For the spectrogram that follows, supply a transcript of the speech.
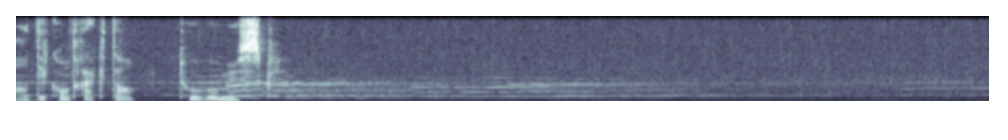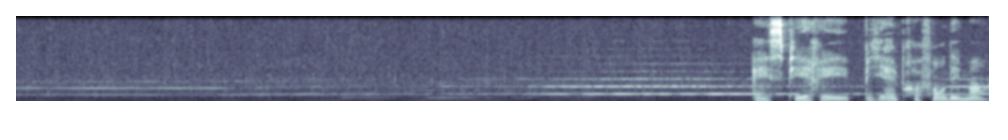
en décontractant tous vos muscles. Inspirez bien profondément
